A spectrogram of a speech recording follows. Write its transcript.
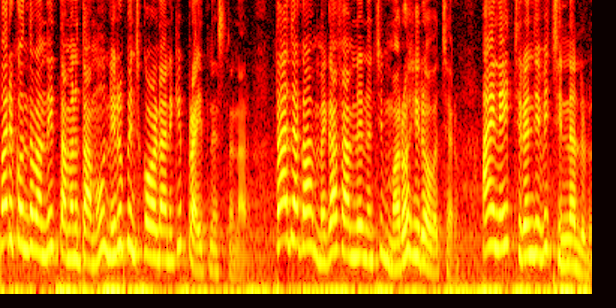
మరి కొంతమంది తమను తాము నిరూపించుకోవడానికి ప్రయత్నిస్తున్నారు. తాజాగా మెగా ఫ్యామిలీ నుంచి మరో హీరో వచ్చారు. ఆయనే చిరంజీవి చిన్నల్లుడు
